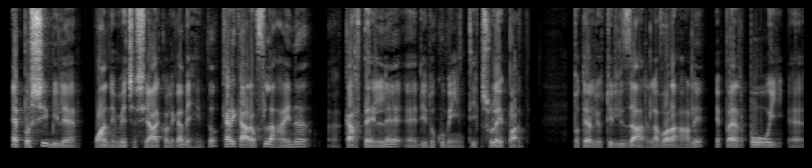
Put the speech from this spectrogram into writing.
è possibile, quando invece si ha il collegamento, caricare offline cartelle eh, di documenti sull'iPad poterli utilizzare, lavorarli e per poi eh,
